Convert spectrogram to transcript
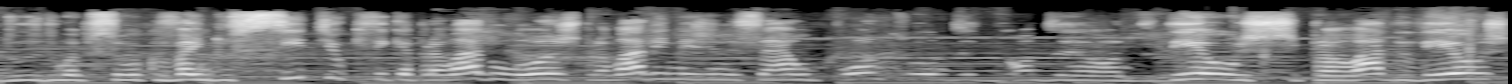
de uma pessoa que vem do sítio, que fica para lá do longe, para lá da imaginação, ponto onde, onde, onde Deus, para lá de Deus,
